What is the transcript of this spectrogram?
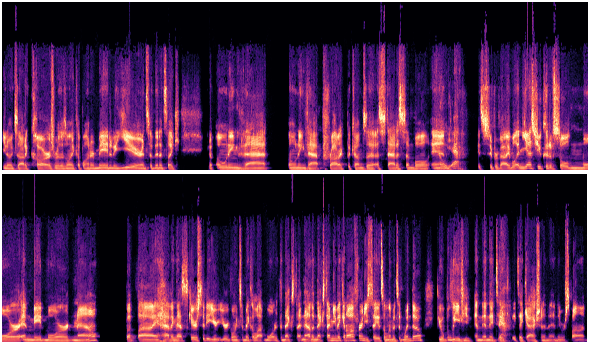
you know exotic cars where there's only a couple hundred made in a year and so then it's like you know owning that owning that product becomes a, a status symbol and oh yeah it's super valuable. And yes, you could have sold more and made more now, but by having that scarcity, you're, you're going to make a lot more the next time. Now, the next time you make an offer and you say it's a limited window, people believe you and then they take yeah. they take action and, and they respond.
